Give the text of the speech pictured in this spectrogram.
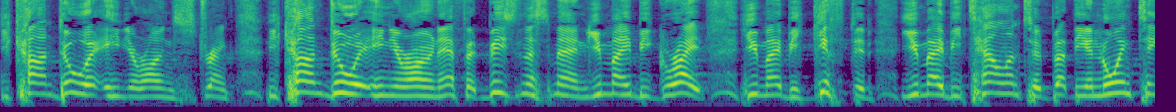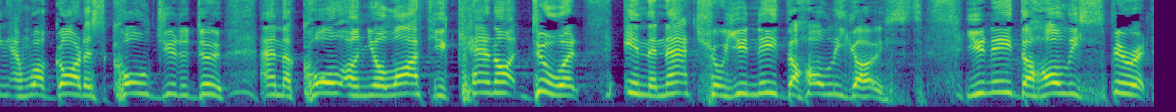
You can't do it in your own strength. You can't do it in your own effort. Businessman, you may be great. You may be gifted. You may be talented, but the anointing and what God has called you to do and the call on your life, you cannot do it in the natural. You need the Holy Ghost. You need the Holy Spirit.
